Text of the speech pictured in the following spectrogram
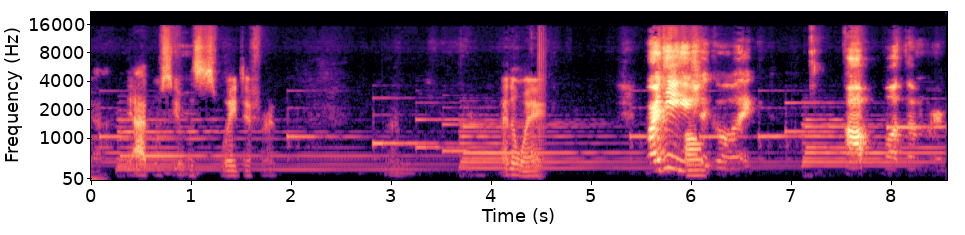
yeah, the atmosphere was way different. Um, anyway. Where do you um, usually um, go? Like top, bottom, or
